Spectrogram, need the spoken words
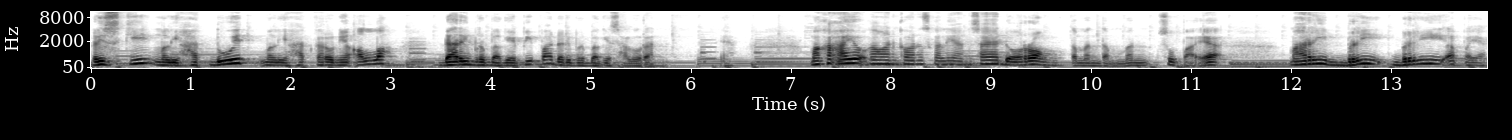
rizki, melihat duit, melihat karunia Allah dari berbagai pipa, dari berbagai saluran. Ya. Maka ayo kawan-kawan sekalian, saya dorong teman-teman supaya mari beri beri apa ya?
